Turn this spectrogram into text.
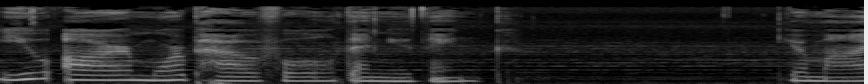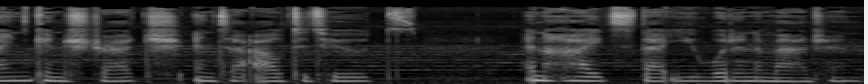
You are more powerful than you think. Your mind can stretch into altitudes and heights that you wouldn't imagine.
